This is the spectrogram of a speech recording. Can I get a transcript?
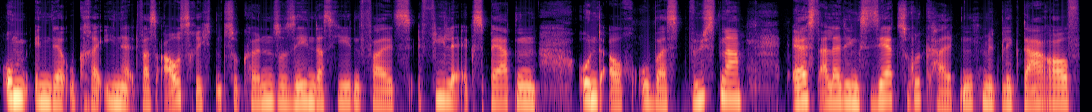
um in der Ukraine etwas ausrichten zu können. So sehen das jedenfalls viele Experten und auch Oberst Wüstner. Er ist allerdings sehr zurückhaltend mit Blick darauf,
